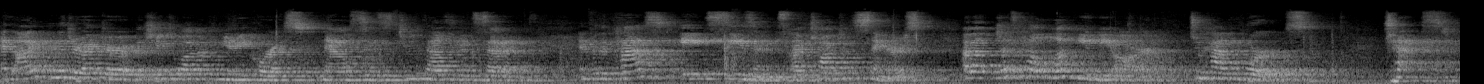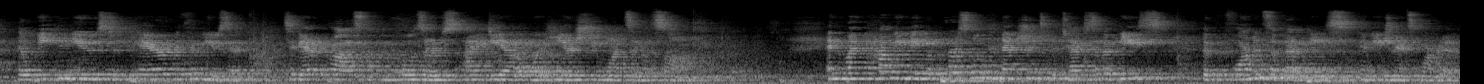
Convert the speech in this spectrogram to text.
and I've been the director of the Cheektowaga Community Chorus now since 2007. And for the past eight seasons, I've talked to the singers about just how lucky we are to have words, text that we can use to pair with the music to get across the composer's idea of what he or she piece, the performance of that piece can be transformative.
